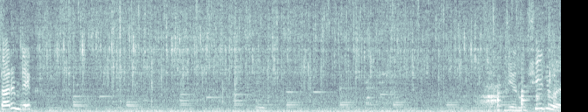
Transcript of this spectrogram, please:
सारे में देख। ये रुशी जो है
